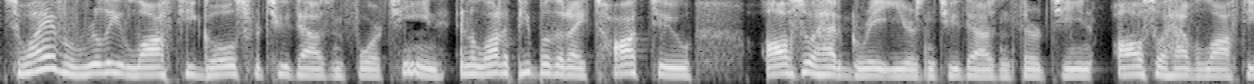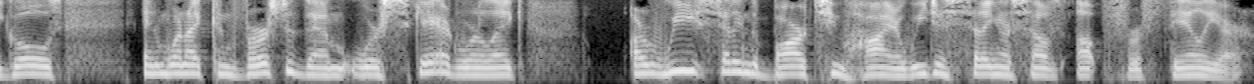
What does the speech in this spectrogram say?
So I have really lofty goals for 2014. And a lot of people that I talk to also had great years in 2013, also have lofty goals. And when I conversed with them, we're scared. We're like, are we setting the bar too high? Are we just setting ourselves up for failure?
